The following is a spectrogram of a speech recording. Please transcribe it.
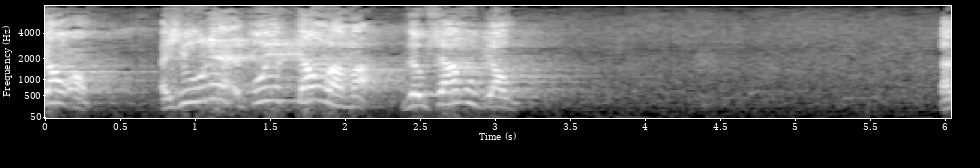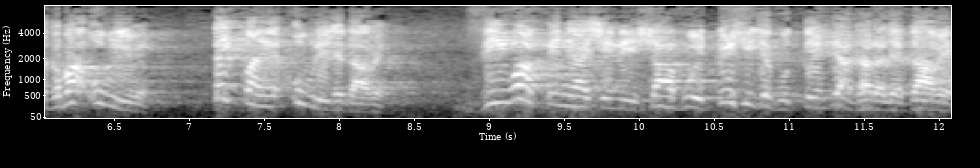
ပြောင်းအောင်အယူနဲ့အသွေးပြောင်းပါမှလှုပ်ရှားမှုပြောင်းဒါကမ္ဘာဥပဒေပဲ တိတ်ပံရဲ့ဥပဒေလည်းဒါပဲဇီဝပညာရှင်တွေရှားဖွေတွေ့ရှိချက်ကိုတင်ပြထားတယ်လည်းဒါပဲ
